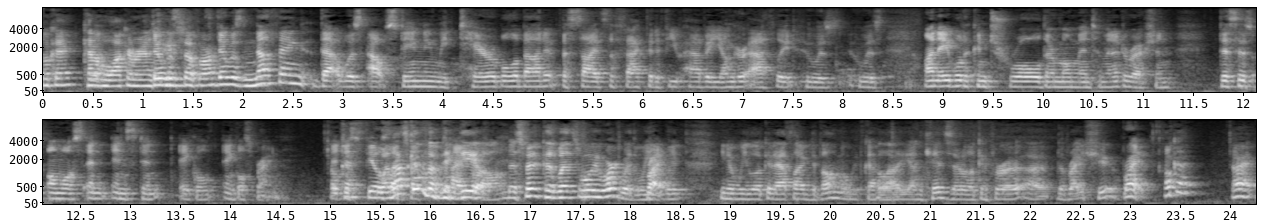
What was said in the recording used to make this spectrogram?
Okay. Kind of walking around There was so far. there was nothing that was outstandingly terrible about it besides the fact that if you have a younger athlete who is who is unable to control their momentum in a direction, this is almost an instant ankle ankle sprain. It Okay. just feels well. like that's kind of a big deal, especially because that's what we work with. We, Right. we, you know, we look at athletic development. We've got a lot of young kids that are looking for uh, the right shoe. Right. Okay. All right.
